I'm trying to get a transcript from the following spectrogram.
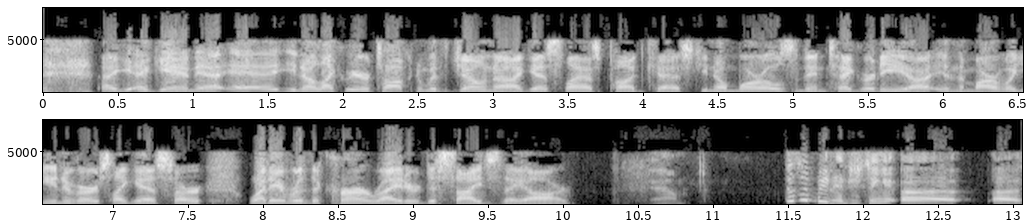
again uh, uh, you know like we were talking with jonah i guess last podcast you know morals and integrity uh, in the marvel universe i guess are whatever the current writer decides they are Yeah. This would be an interesting uh, uh,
